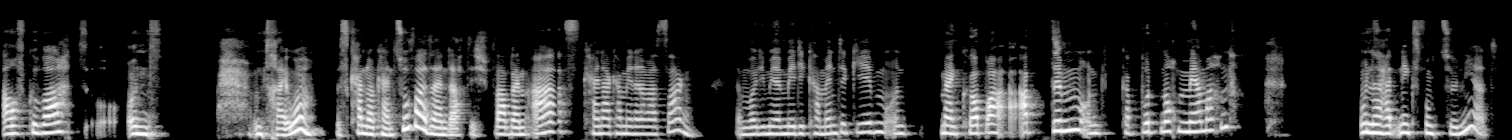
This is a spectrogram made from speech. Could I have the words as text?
aufgewacht und um drei Uhr. Das kann doch kein Zufall sein, dachte ich. War beim Arzt, keiner kann mir da was sagen. Dann wollte die mir Medikamente geben und meinen Körper abdimmen und kaputt noch mehr machen. Und da hat nichts funktioniert.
